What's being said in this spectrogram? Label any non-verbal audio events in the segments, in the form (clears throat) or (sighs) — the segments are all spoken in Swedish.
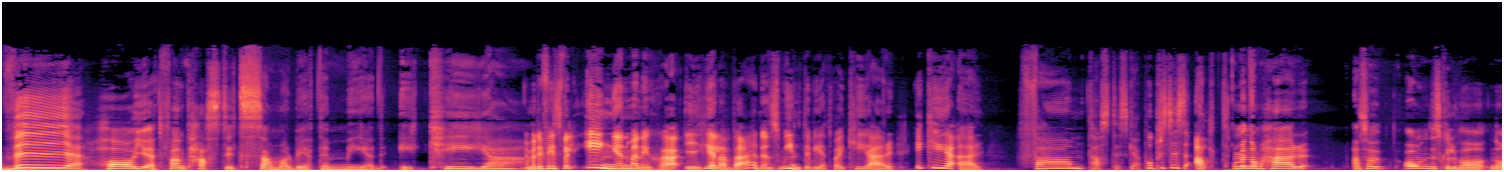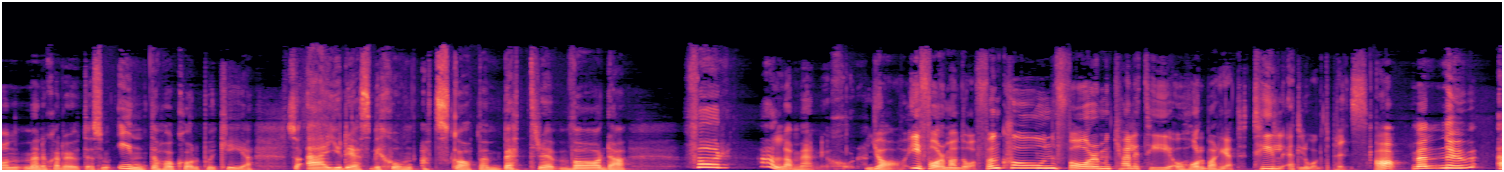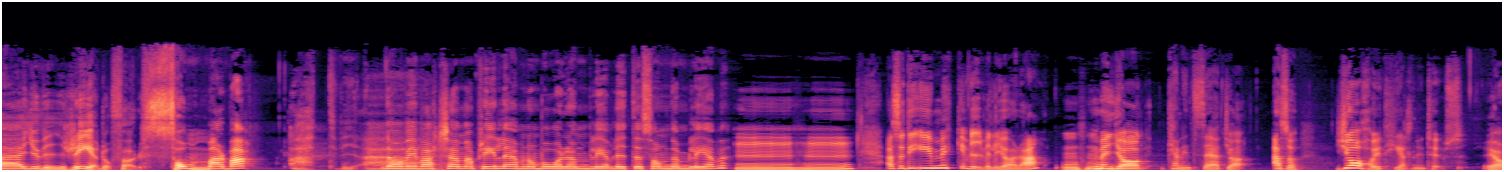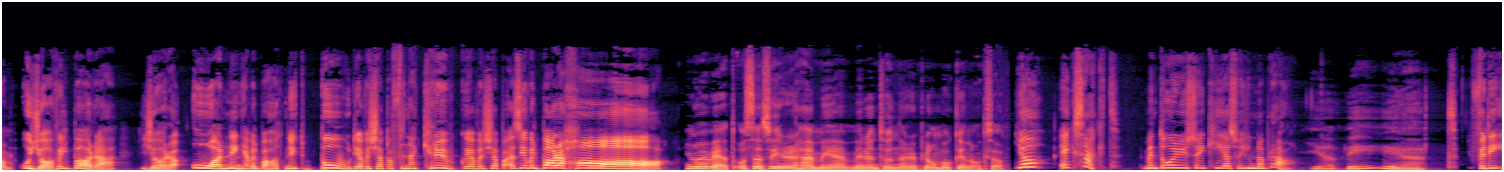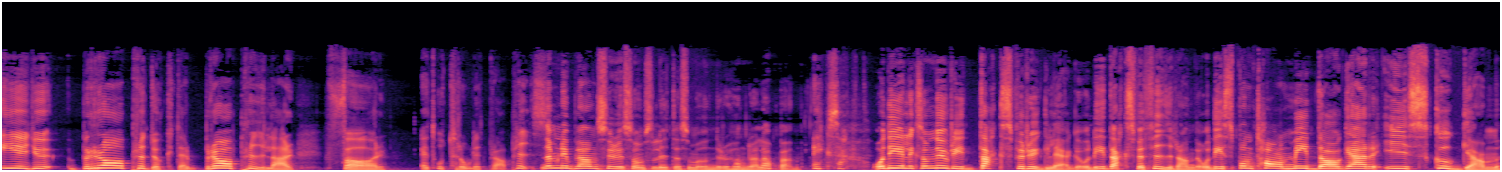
Vi har ju ett fantastiskt samarbete med IKEA. Ja, men det finns väl ingen människa i hela världen som inte vet vad Ikea är. Ikea är fantastiska på precis allt. Men de här, alltså om det skulle vara någon människa där ute som inte har koll på Ikea så är ju deras vision att skapa en bättre vardag för alla människor. Ja, i form av då funktion, form, kvalitet och hållbarhet till ett lågt pris. Ja, men nu är ju vi redo för sommar, va? Att vi är... Det har vi varit sedan april, även om våren blev lite som den blev. Mhm. Alltså det är ju mycket vi vill göra, men jag kan inte säga att jag... Alltså, jag har ju ett helt nytt hus. Ja. Och jag vill bara göra ordning, jag vill bara ha ett nytt bord, jag vill köpa fina krukor, jag vill köpa... Alltså jag vill bara ha! Jo, jag vet. Och sen så är det det här med, med den tunnare plånboken också. Ja, exakt. Men då är ju så Ikea så himla bra. Jag vet. För det är ju bra produkter, bra prylar för ett otroligt bra pris. Nej, men ibland så är det som så lite som under hundralappen. Exakt. Och det är liksom nu det är dags för ryggläge och det är dags för firande och det är spontanmiddagar i skuggan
